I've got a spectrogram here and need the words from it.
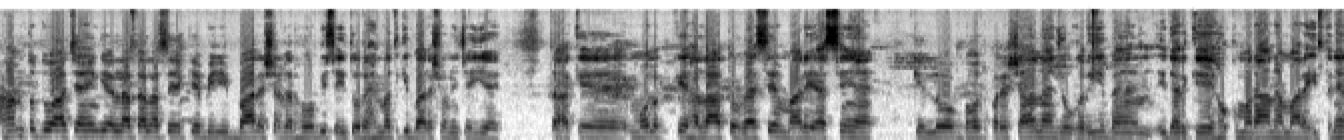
हम तो दुआ चाहेंगे अल्लाह ताला से कि भी बारिश अगर हो भी सही तो रहमत की बारिश होनी चाहिए, ताकि मुल्क के हालात तो वैसे हमारे ऐसे हैं कि लोग बहुत परेशान हैं, जो गरीब हैं, इधर के हुक्मरान हमारे इतने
